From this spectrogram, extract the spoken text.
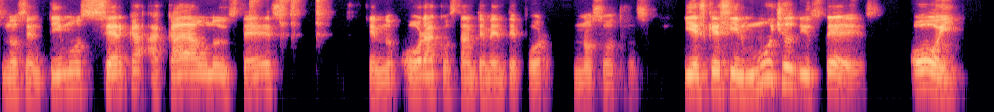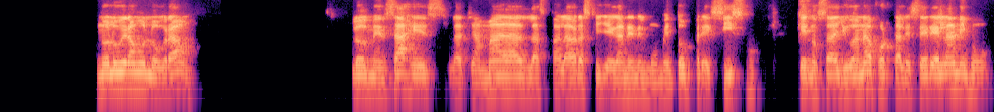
nos sentimos cerca a cada uno de ustedes que ora constantemente por nosotros. Y es que sin muchos de ustedes, hoy no lo hubiéramos logrado. Los mensajes, las llamadas, las palabras que llegan en el momento preciso, que nos ayudan a fortalecer el ánimo,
